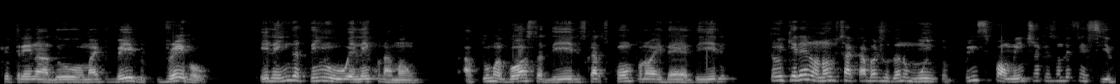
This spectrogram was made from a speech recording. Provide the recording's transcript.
que o treinador Mike Vrabel ele ainda tem o elenco na mão. A turma gosta dele, os caras compram a ideia dele. Então, querendo ou não, isso acaba ajudando muito, principalmente na questão defensiva.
